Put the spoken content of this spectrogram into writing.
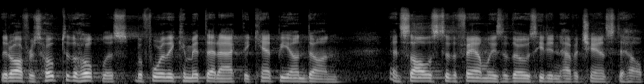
that offers hope to the hopeless before they commit that act that can't be undone and solace to the families of those he didn't have a chance to help.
